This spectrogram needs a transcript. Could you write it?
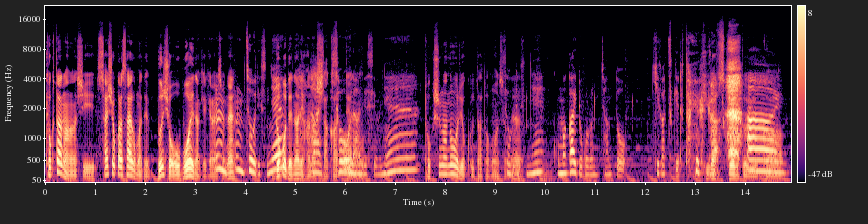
極端な話最初から最後まで文章を覚えなきゃいけないですよね、うんうんそうですね。どこで何話したかっていうの、はい、そうなんですよね。特殊な能力だと思うんですよね。そうですね。細かいところにちゃんと気がつけるというか。気がつけるというか。はい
